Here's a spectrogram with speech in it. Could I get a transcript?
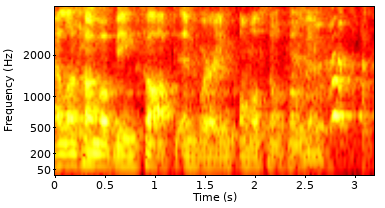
I love talking about being soft and wearing almost no clothing.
